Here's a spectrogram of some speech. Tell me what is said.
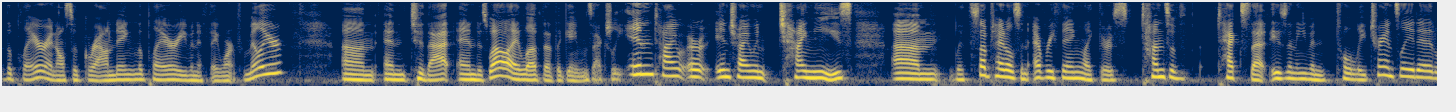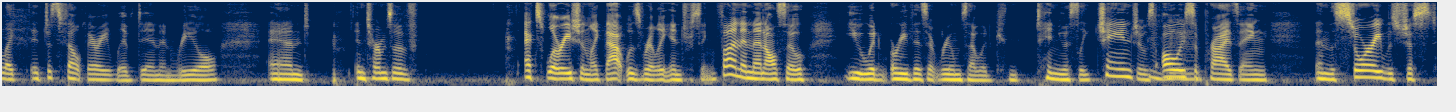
the player and also grounding the player, even if they weren't familiar. Um, and to that end as well, I love that the game was actually in time or in Chinese um, with subtitles and everything. Like there's tons of text that isn't even totally translated. Like it just felt very lived in and real. And in terms of exploration like that was really interesting fun and then also you would revisit rooms that would continuously change it was always surprising and the story was just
